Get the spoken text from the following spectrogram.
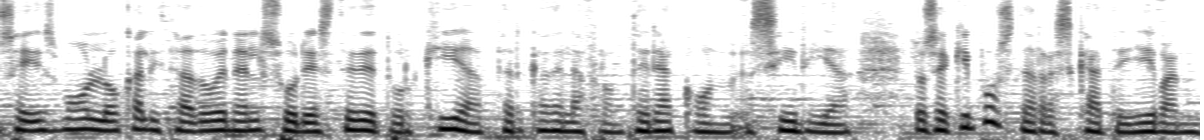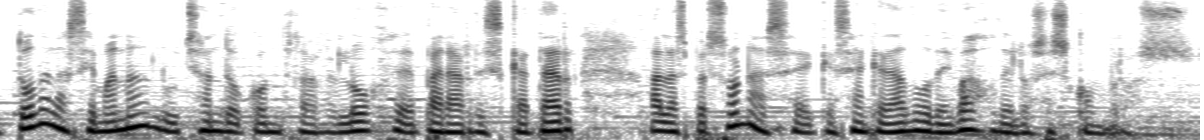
Un seísmo localizado en el sureste de Turquía, cerca de la frontera con Siria. Los equipos de rescate llevan toda la semana luchando contra reloj eh, para rescatar a las personas eh, que se han quedado debajo de los escombros.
